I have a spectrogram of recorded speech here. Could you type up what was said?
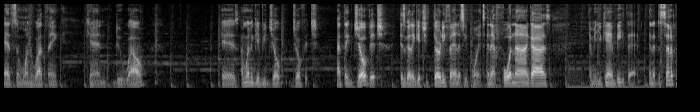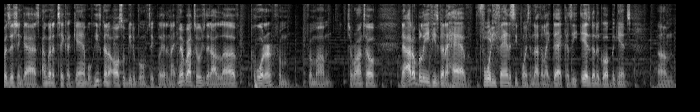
and someone who I think can do well is I'm going to give you Joe Jovic. I think Jovic is going to get you 30 fantasy points. And at 4-9, guys, I mean, you can't beat that. And at the center position, guys, I'm going to take a gamble. He's going to also be the boomstick player tonight. Remember I told you that I love Porter from, from um, Toronto. Now, I don't believe he's going to have 40 fantasy points or nothing like that because he is going to go up against um,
